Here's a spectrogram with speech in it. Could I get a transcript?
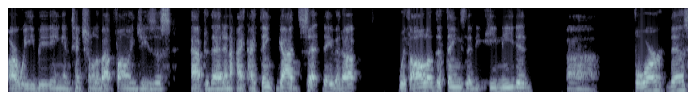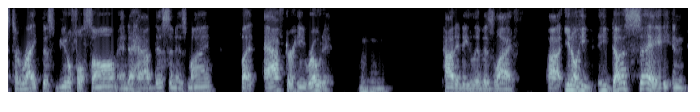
are we being intentional about following Jesus after that? And I, I think God set David up with all of the things that he needed uh, for this to write this beautiful psalm and to have this in his mind. But after he wrote it, mm-hmm. how did he live his life? Uh, you know, he he does say, and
